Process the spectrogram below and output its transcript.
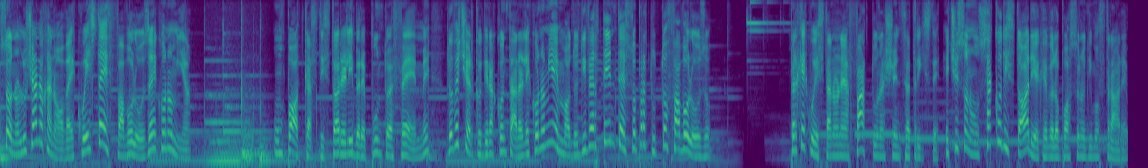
Sono Luciano Canova e questa è Favolosa Economia. Un podcast di storielibere.fm dove cerco di raccontare l'economia in modo divertente e soprattutto favoloso. Perché questa non è affatto una scienza triste e ci sono un sacco di storie che ve lo possono dimostrare.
